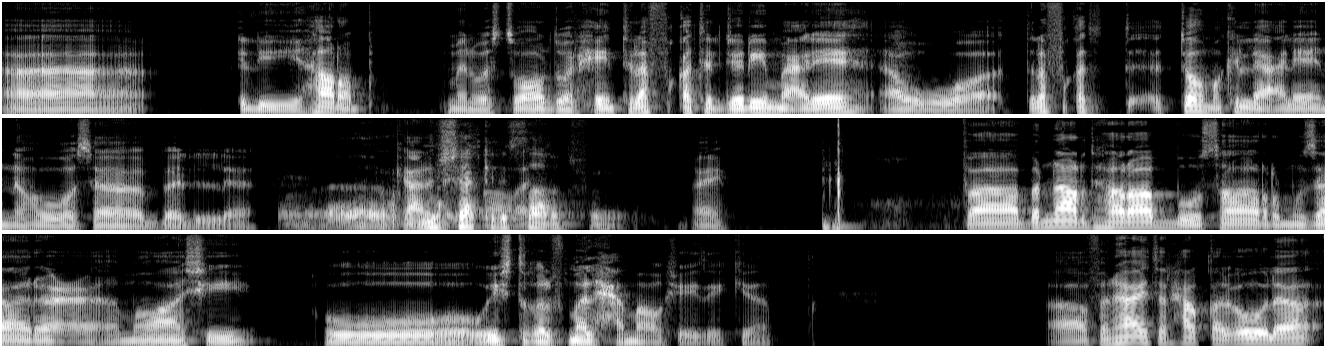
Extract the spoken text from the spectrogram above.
آه اللي هرب من وستورد والحين تلفقت الجريمة عليه أو تلفقت التهمة كلها عليه إنه هو سبب المشاكل اللي صارت. في فبرنارد هرب وصار مزارع مواشي و... ويشتغل في ملحمة أو شيء زي كذا. آه، في نهايه الحلقة الأولى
